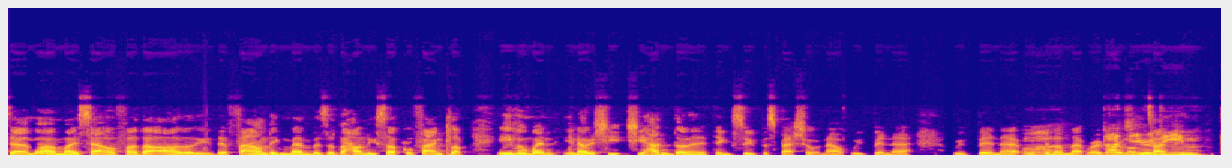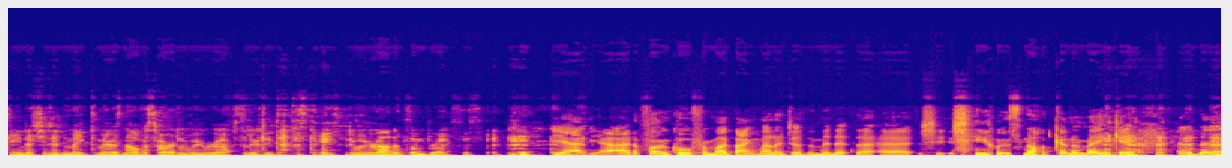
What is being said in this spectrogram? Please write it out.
Dermo and myself are the, are the founding members of the Honeysuckle fan club. Even when you know she she hadn't done anything super special. Now we've been uh, we've been uh, we've uh, been on that road that for a long year, time. Dean, Dean, that she didn't make the mares' novice hurdle, we were absolutely devastated. We were on at some prices. yeah, yeah. I had a phone call from my bank manager the minute that uh, she she was not going to make it. And uh,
